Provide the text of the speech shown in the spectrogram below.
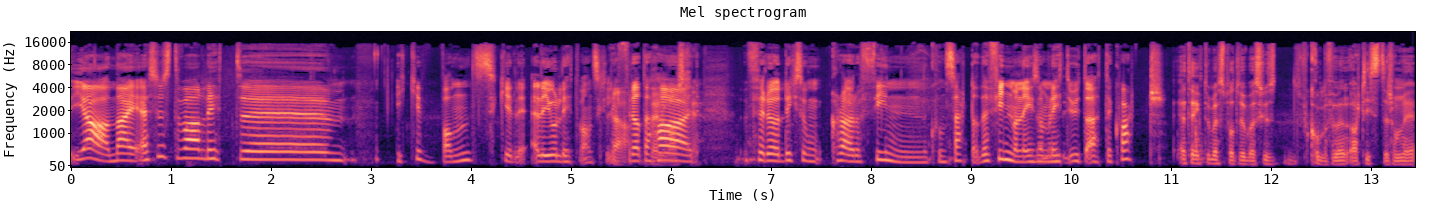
Ja, nei, jeg syns det var litt uh, Ikke vanskelig Eller jo, litt vanskelig. Ja, for at jeg har. For å liksom klare å finne konserter. Det finner man liksom litt ut av etter hvert. Jeg tenkte mest på at vi bare skulle komme med artister som vi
